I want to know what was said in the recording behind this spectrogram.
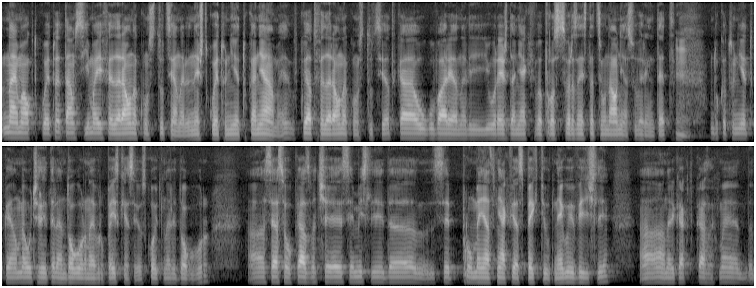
Най-малкото, което е, там си има и федерална конституция, нали, нещо, което ние тук нямаме, в която федерална конституция така оговаря нали, и урежда някакви въпроси, свързани с националния суверенитет. М. Докато ние тук имаме учредителен договор на Европейския съюз, който нали, договор сега се оказва, че се мисли да се променят в някакви аспекти от него и видиш ли, а, нали, както казахме, да,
